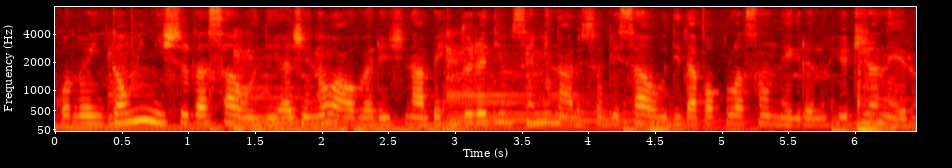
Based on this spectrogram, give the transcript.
quando o então ministro da Saúde, Agenor Álvares, na abertura de um seminário sobre saúde da população negra no Rio de Janeiro,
